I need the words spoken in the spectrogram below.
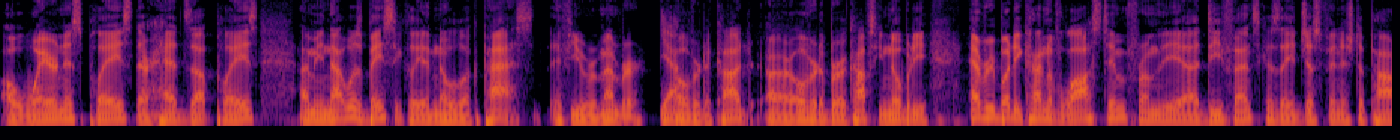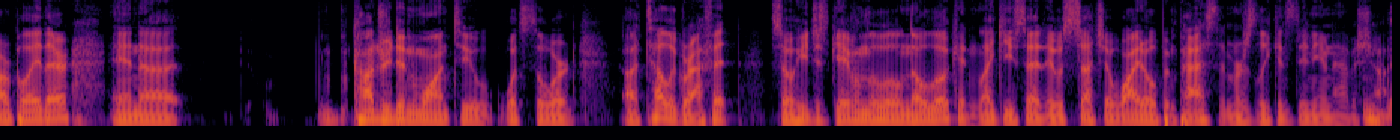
awareness plays, they're heads up plays. I mean, that was basically a no look pass, if you remember, yeah. over to Kadri, or over to Burakovsky. Nobody, everybody kind of lost him from the uh, defense because they just finished a power play there. And uh, Kadri didn't want to, what's the word, uh, telegraph it. So he just gave him the little no look, and like you said, it was such a wide open pass that Merzlikins didn't even have a shot.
